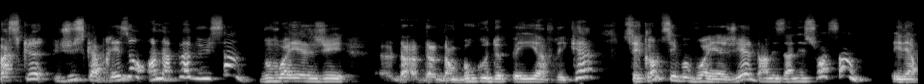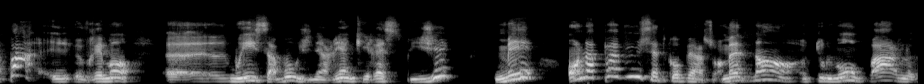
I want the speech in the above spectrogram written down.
parce que jusqu'à présent, on n'a pas vu ça. Vous voyagez dans, dans, beaucoup de pays africains, c'est comme si vous voyagiez dans les années 60. Il n'y a pas euh, vraiment, euh, oui, ça bouge, il n'y a rien qui reste figé, mais on n'a pas vu cette coopération. Maintenant, tout le monde parle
